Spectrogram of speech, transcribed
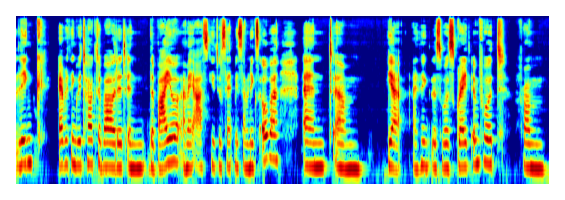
link everything we talked about it in the bio. I may ask you to send me some links over. And, um, yeah, I think this was great input from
